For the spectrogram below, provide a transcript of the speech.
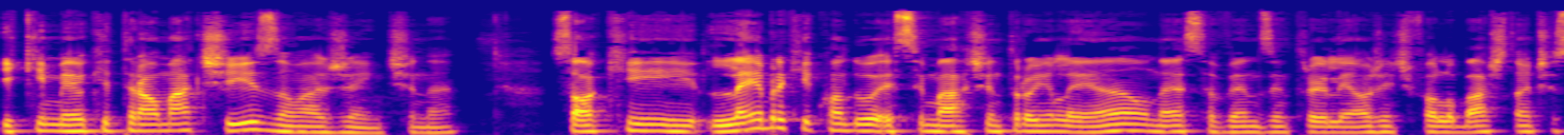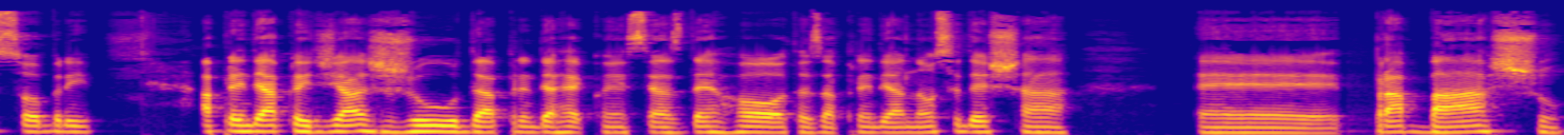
e que meio que traumatizam a gente, né? Só que lembra que quando esse Marte entrou em Leão, né, essa Vênus entrou em Leão, a gente falou bastante sobre aprender a pedir ajuda, aprender a reconhecer as derrotas, aprender a não se deixar é, para baixo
